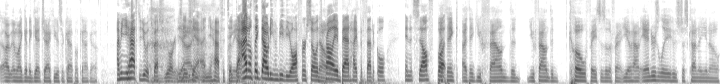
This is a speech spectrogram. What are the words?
uh, am I going to get Jack Hughes or Kaapo Kakko? I mean, you have to do what's best for the organization, Yeah. and you have to take mean, that. I don't think that would even be the offer, so it's No. probably a bad hypothetical in itself. But I But think I think you found the you found the co faces of the franchise. You found Anders Lee, who's just kind of you know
